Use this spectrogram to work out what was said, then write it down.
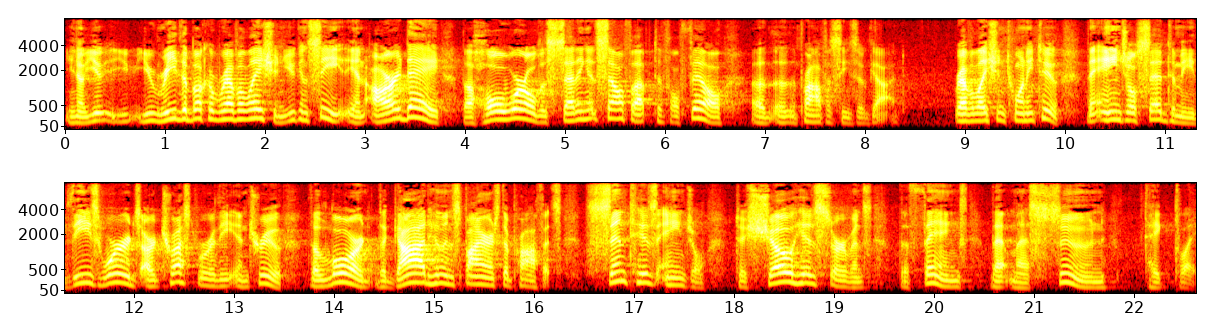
You know, you, you, you, read the book of Revelation, you can see in our day, the whole world is setting itself up to fulfill uh, the, the prophecies of God. Revelation 22, the angel said to me, These words are trustworthy and true. The Lord, the God who inspires the prophets, sent his angel to show his servants the things that must soon take place.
